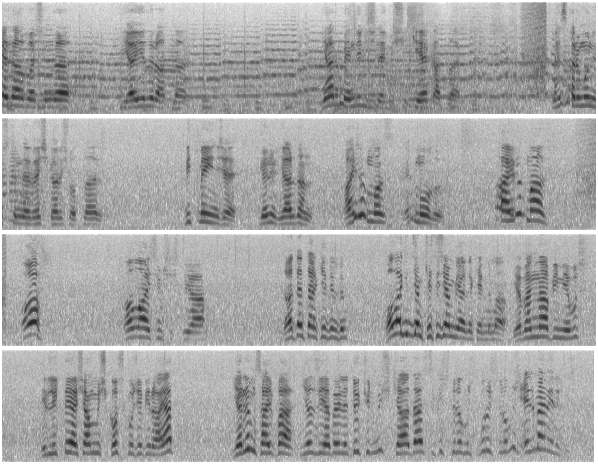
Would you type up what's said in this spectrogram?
Dağ başında yayılır atlar. Yar mendil işlemiş ikiye katlar. Mezarımın üstünde beş karış otlar. Bitmeyince gönül yardan ayrılmaz emmoğlu. Ayrılmaz. Of! Vallahi içim şişti ya. Zaten terk edildim. Vallahi gideceğim keseceğim bir yerde kendimi ha. Ya ben ne yapayım Yavuz? Birlikte yaşanmış koskoca bir hayat yarım sayfa yazıya böyle dökülmüş, kağıda sıkıştırılmış, buruşturulmuş, elime verilmiş.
